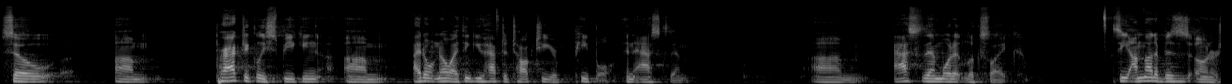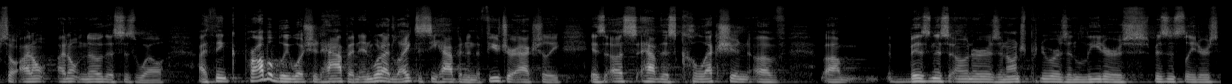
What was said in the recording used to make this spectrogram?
So, um, practically speaking, um, I don't know. I think you have to talk to your people and ask them. Um, ask them what it looks like. See, I'm not a business owner, so I don't, I don't know this as well. I think probably what should happen, and what I'd like to see happen in the future actually, is us have this collection of um, business owners and entrepreneurs and leaders, business leaders,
